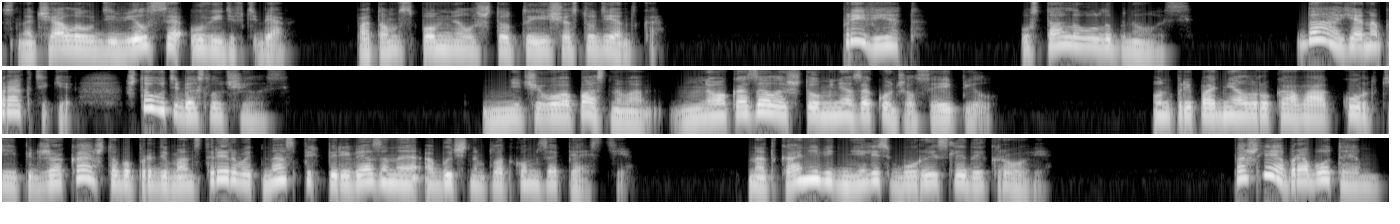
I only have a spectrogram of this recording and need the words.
Сначала удивился, увидев тебя. Потом вспомнил, что ты еще студентка. «Привет», — устало улыбнулась. «Да, я на практике. Что у тебя случилось?» «Ничего опасного, но оказалось, что у меня закончился эпил. Он приподнял рукава куртки и пиджака, чтобы продемонстрировать наспех перевязанное обычным платком запястье. На ткани виднелись бурые следы крови. «Пошли обработаем».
